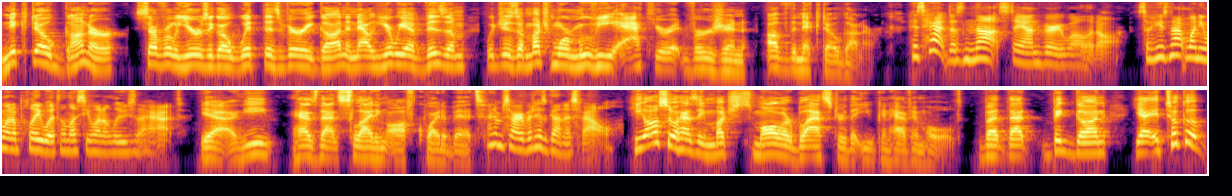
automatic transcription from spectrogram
Nikto Gunner several years ago with this very gun, and now here we have Vizam, which is a much more movie accurate version of the Nikto Gunner. His hat does not stay on very well at all. So he's not one you want to play with unless you want to lose the hat. Yeah, he has that sliding off quite a bit. And I'm sorry, but his gun is foul. He also has a much smaller blaster that you can have him hold. But that big gun, yeah, it took a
